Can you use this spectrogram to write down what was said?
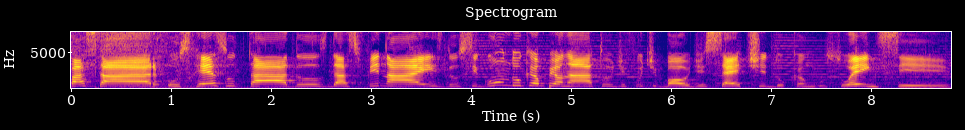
Passar os resultados das finais do segundo campeonato de futebol de sete do Canguçuense.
